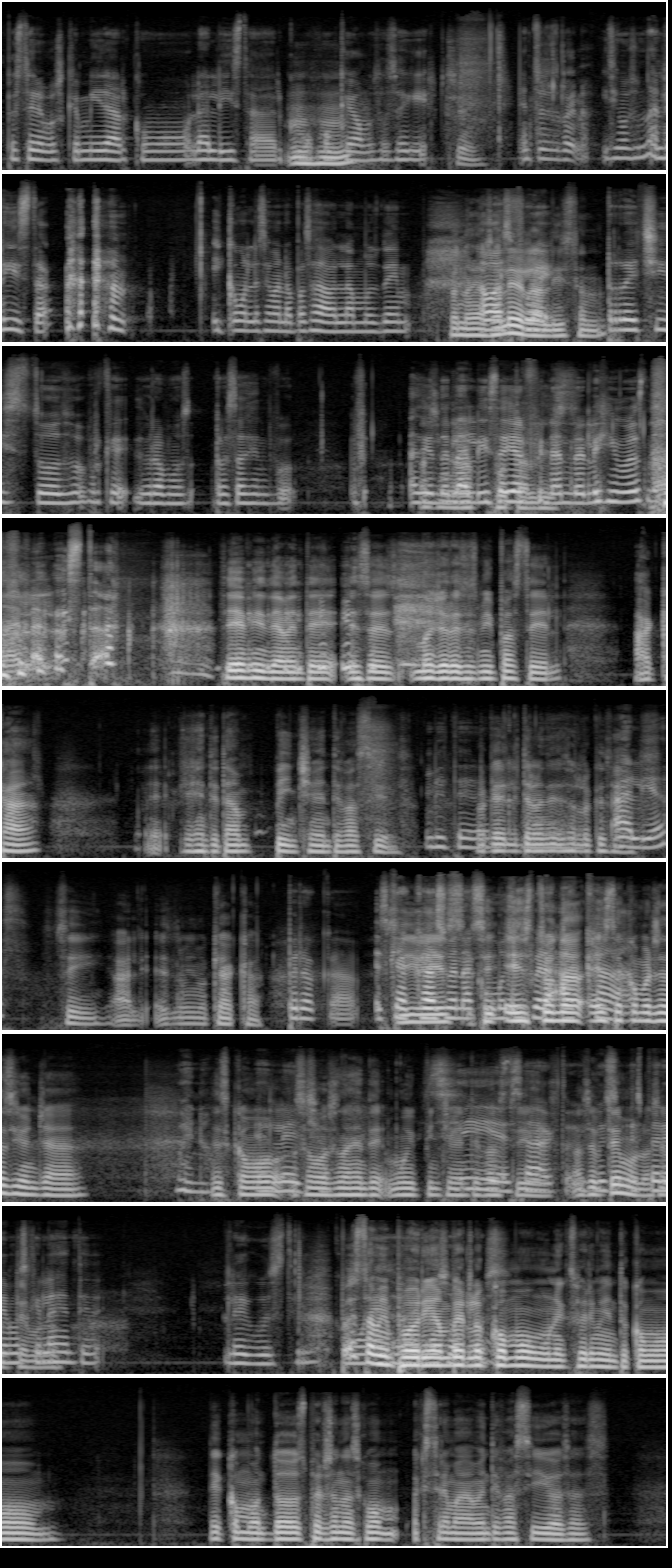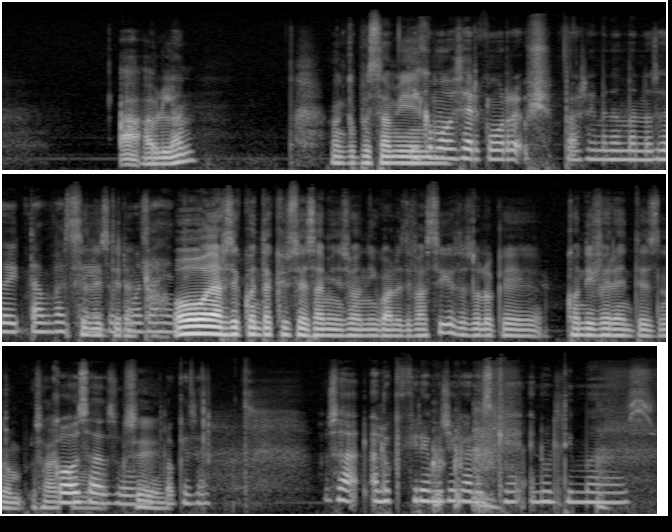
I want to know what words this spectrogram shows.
pues tenemos que mirar como la lista, a ver cómo, con qué vamos a seguir. sí. Entonces, bueno, hicimos una lista. y como la semana pasada hablamos de Pues no a salir la lista, ¿no? re chistoso porque duramos resto haciendo, haciendo la la lista y al final lista. no elegimos nada de la lista. Sí, definitivamente, eso es, no llores es mi pastel. Acá, eh, qué gente tan pinchemente fastidiosa. Literal, Porque literalmente eso es lo que somos. Alias, Sí, es lo mismo que acá. pero acá, es que Sí, acá es- suena sí, como si esto fuera una- acá. Esta conversación ya Bueno, es como somos una gente muy pinchemente sí, fastidiosa. exacto. pues Aceptémoslo, esperemos que la gente le guste. Pues también podrían verlo como un experimento, como de como dos personas como extremadamente fastidiosas hablan. Aunque pues también Y como ser como, re, uff, parce, menos mal no soy tan fastidioso como esa gente. O darse cuenta que ustedes también son iguales de fastidiosos, solo que con diferentes nombres. o sea, como- Cosas o sí. lo que sea. O sea, a lo que queríamos llegar es que en últimas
